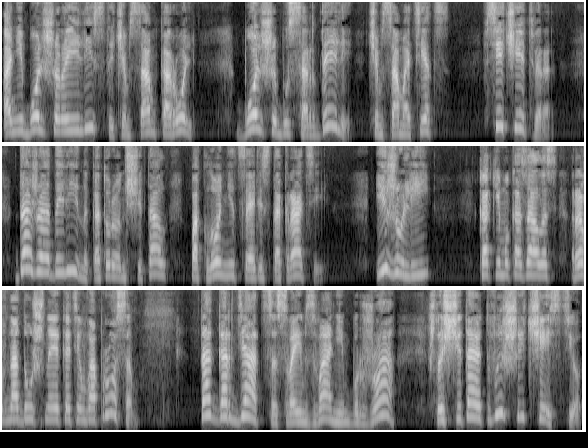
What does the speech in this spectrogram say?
Они больше роялисты, чем сам король, больше Буссардели, чем сам отец. Все четверо. Даже Аделина, которую он считал поклонницей аристократии, и Жули, как ему казалось, равнодушные к этим вопросам, так гордятся своим званием буржуа, что считают высшей честью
